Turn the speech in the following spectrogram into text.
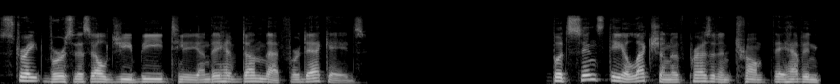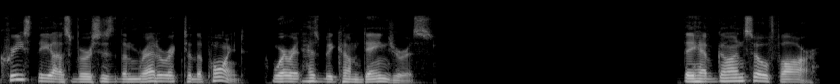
straight versus LGBT and they have done that for decades. But since the election of President Trump they have increased the us versus them rhetoric to the point where it has become dangerous. They have gone so far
